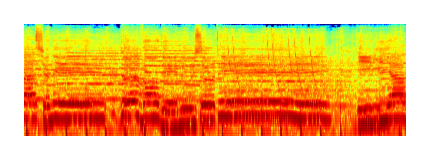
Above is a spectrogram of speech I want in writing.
passionnés devant des nouilles sautées. Il y a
